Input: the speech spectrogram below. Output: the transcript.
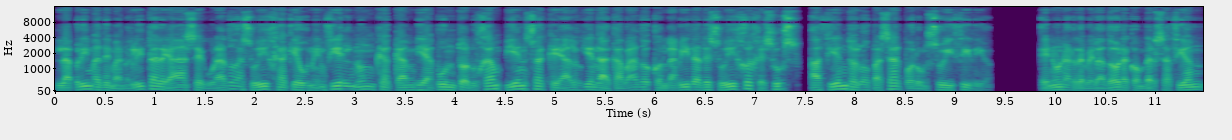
la prima de Manolita le ha asegurado a su hija que un infiel nunca cambia. Luján piensa que alguien ha acabado con la vida de su hijo Jesús, haciéndolo pasar por un suicidio. En una reveladora conversación,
